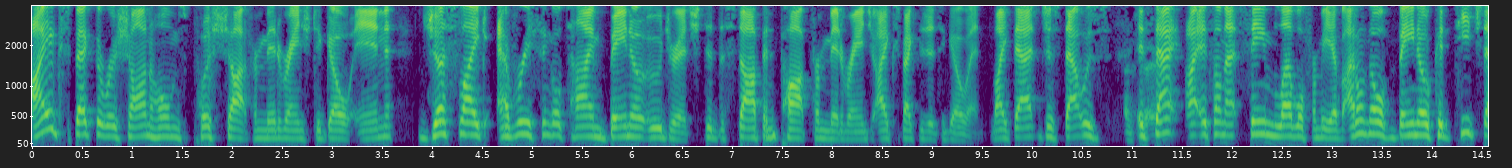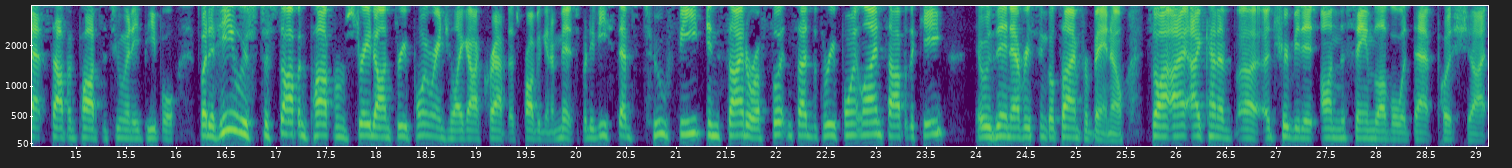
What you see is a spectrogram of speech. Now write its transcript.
I expect the Richaun Holmes push shot from mid range to go in just like every single time Beno Udrih did the stop and pop from mid range, I expected it to go in. Like that, just that was That's it's fair. that it's on that same level for me. Of I don't know if Beno could teach that stop and pop to too many people, but if he was to stop and pop from straight on three point range, you're like, oh crap, that's probably gonna miss. But if he steps two feet inside or a foot inside the three point line, top of the key, it was in every single time for Beno. So I, I kind of uh, attribute it on the same level with that push shot.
